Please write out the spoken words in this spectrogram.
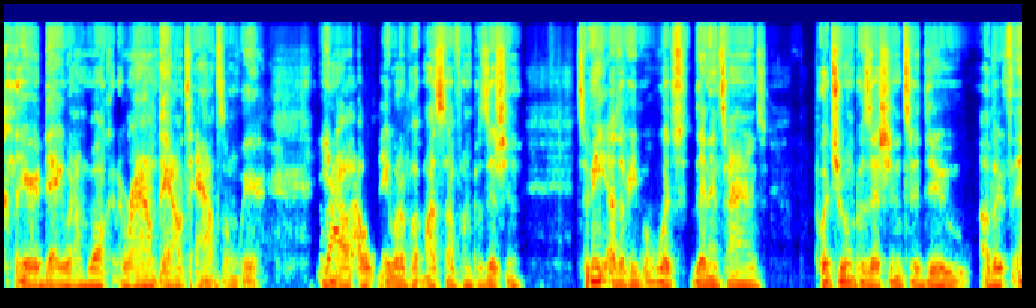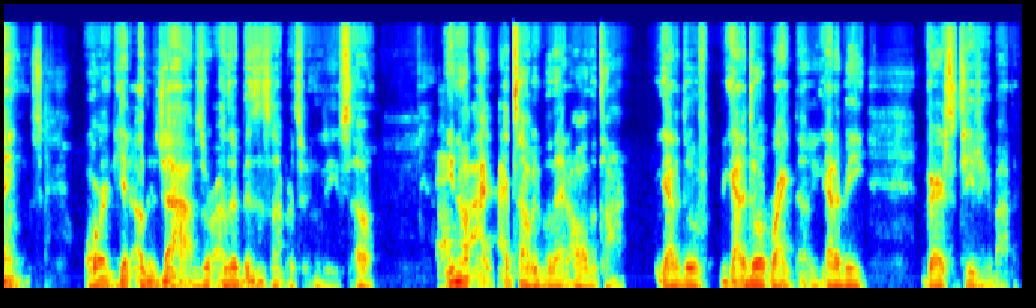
clear day when I'm walking around downtown somewhere. You right. know, I was able to put myself in position to meet other people, which then in turns put you in position to do other things or get other jobs or other business opportunities. So, you know, I, I tell people that all the time. You got to do it. You got to do it right, though. You got to be very strategic about it.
